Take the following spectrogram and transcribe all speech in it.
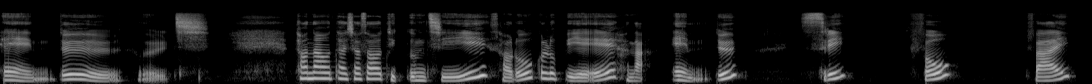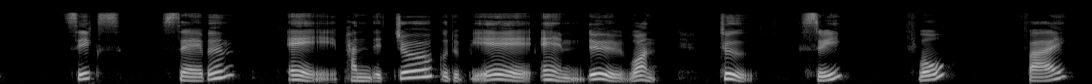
앤둘 옳지 턴아웃 하셔서 뒤꿈치 서로 클로비에 하나 앤둘 쓰리 포 파이브 에이 반대쪽 그룹비에 앤둘 원투 쓰리 포 파이브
